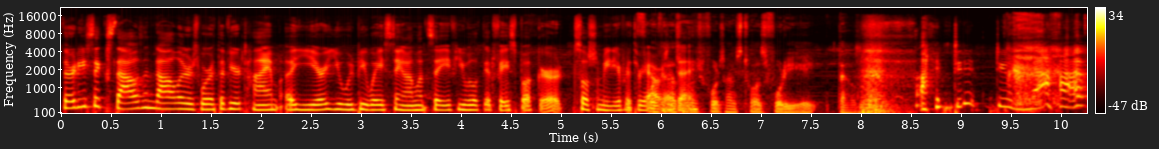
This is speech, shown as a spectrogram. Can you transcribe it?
Thirty-six thousand dollars worth of your time a year you would be wasting on, let's say, if you looked at Facebook or social media for three Four hours a day. four times twelve is forty-eight thousand. I didn't do math.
